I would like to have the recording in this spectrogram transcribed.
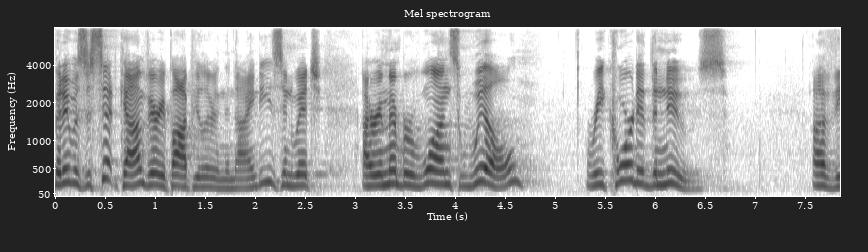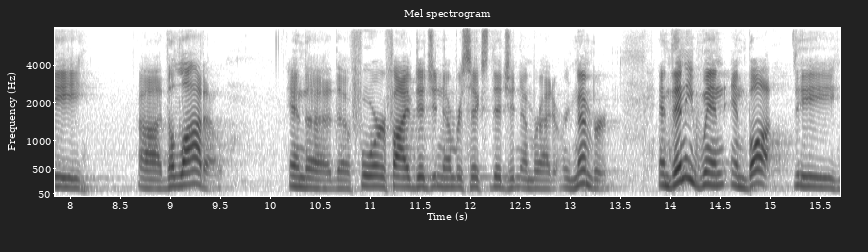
But it was a sitcom, very popular in the 90s, in which I remember once Will recorded the news of the, uh, the lotto and the, the four or five digit number, six digit number, I don't remember. And then he went and bought the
